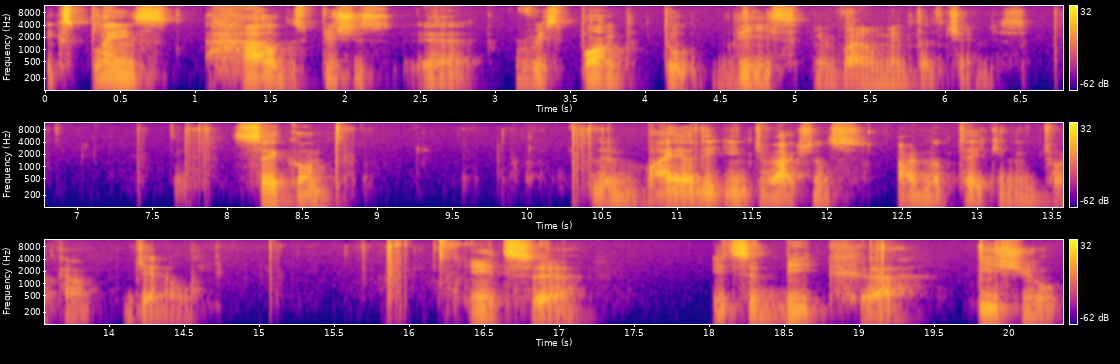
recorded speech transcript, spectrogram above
explains how the species uh, respond to these environmental changes Second, the biotic interactions are not taken into account generally. It's a, uh, it's a big uh, issue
